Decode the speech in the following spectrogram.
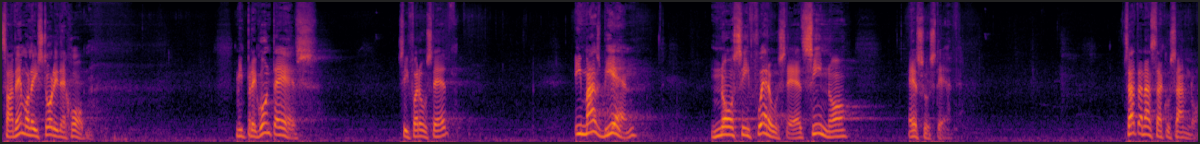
Sabemos la historia de Job. Mi pregunta es, si fuera usted, y más bien, no si fuera usted, sino es usted. Satanás está acusando,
